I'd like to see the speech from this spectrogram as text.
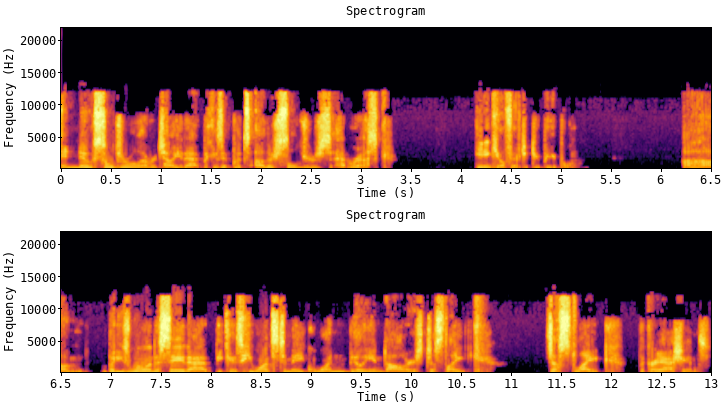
And no soldier will ever tell you that because it puts other soldiers at risk. He didn't kill 52 people. Um, but he's willing to say that because he wants to make $1 billion, just like, just like the Kardashians.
